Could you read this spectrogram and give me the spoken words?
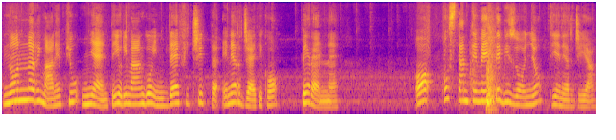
non rimane più niente, io rimango in deficit energetico perenne. Ho costantemente bisogno di energia.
